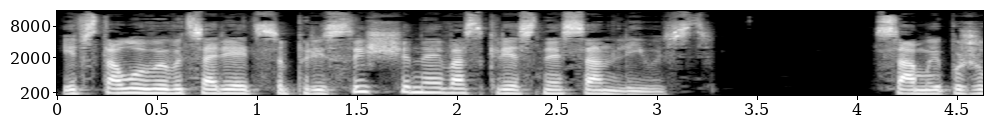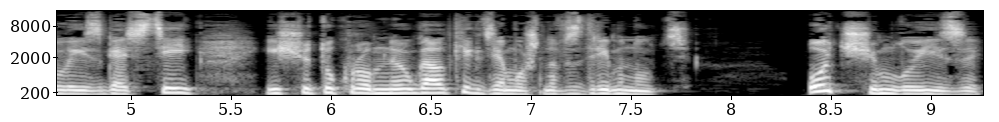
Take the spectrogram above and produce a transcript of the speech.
и в столовой воцаряется присыщенная воскресная сонливость. Самые пожилые из гостей ищут укромные уголки, где можно вздремнуть. Отчим Луизы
